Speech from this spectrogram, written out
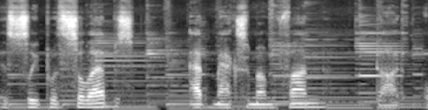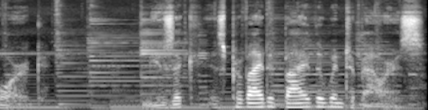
is sleepwithcelebs at MaximumFun.org. Music is provided by the Winterbowers.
